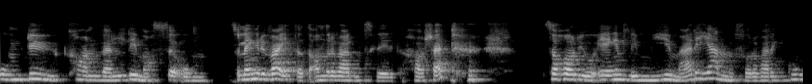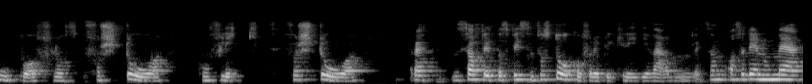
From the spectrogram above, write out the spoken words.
om du kan veldig masse om Så lenge du vet at andre verdenskrig har skjedd, så har du jo egentlig mye mer igjen for å være god på å forstå konflikt. Forstå rett, satt litt på spissen, forstå hvorfor det blir krig i verden. Liksom. Altså Det er noe med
